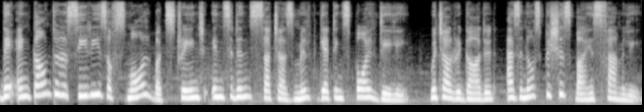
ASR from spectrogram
They encounter a series of small but strange incidents such as milk getting spoiled daily, which are regarded as inauspicious by his family.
